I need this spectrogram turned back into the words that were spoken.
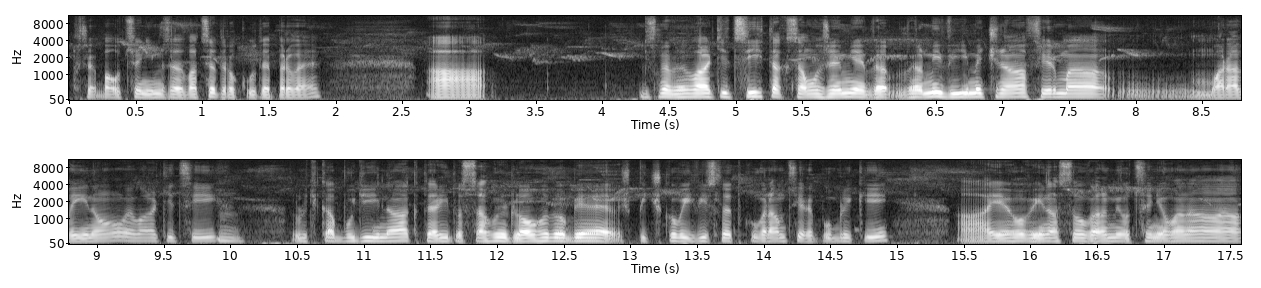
třeba ocením za 20 roků teprve. A když jsme ve Valticích, tak samozřejmě velmi výjimečná firma Moravíno ve Valticích. Hmm Luďka Budína, který dosahuje dlouhodobě špičkových výsledků v rámci republiky a jeho vína jsou velmi oceňovaná,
